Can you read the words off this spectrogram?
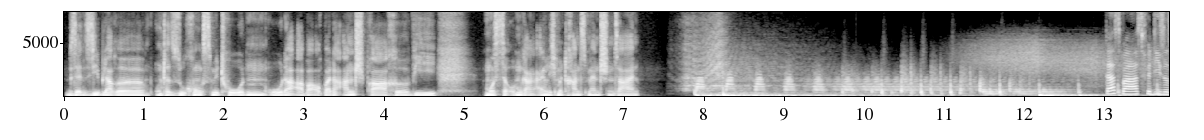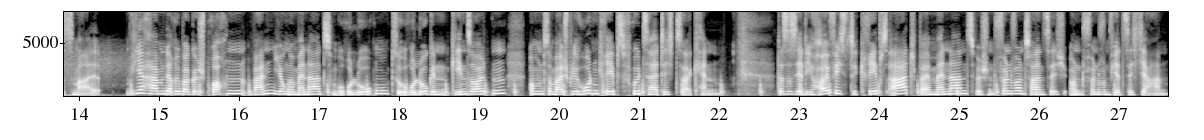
sensiblere Untersuchungsmethoden oder aber auch bei der Ansprache, wie muss der Umgang eigentlich mit Transmenschen sein. Das war's für dieses Mal. Wir haben darüber gesprochen, wann junge Männer zum Urologen, zur Urologin gehen sollten, um zum Beispiel Hodenkrebs frühzeitig zu erkennen. Das ist ja die häufigste Krebsart bei Männern zwischen 25 und 45 Jahren.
